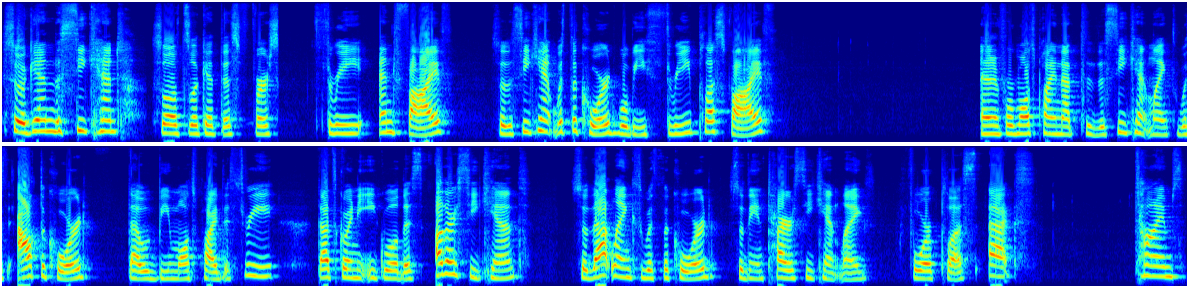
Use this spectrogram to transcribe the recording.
So again, the secant, so let's look at this first 3 and 5. So the secant with the chord will be 3 plus 5. And if we're multiplying that to the secant length without the chord, that would be multiplied to 3. That's going to equal this other secant, so that length with the chord, so the entire secant length, 4 plus x, times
